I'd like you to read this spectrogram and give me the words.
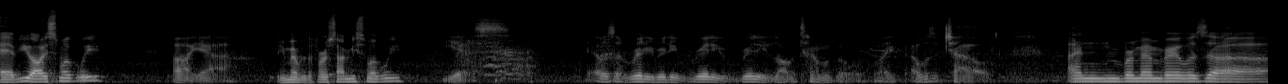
Have you always smoked weed? Oh yeah, You remember the first time you smoked weed? yes. It was a really, really, really, really long time ago. Like I was a child. I n- remember it was uh.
